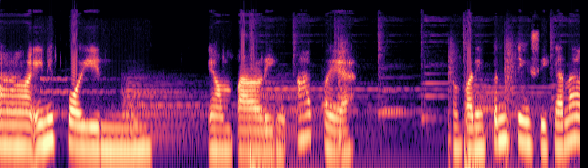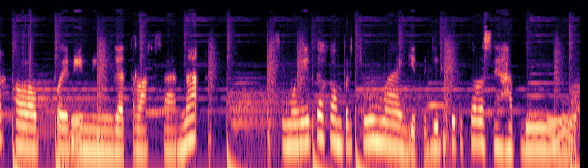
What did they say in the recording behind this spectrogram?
uh, ini poin yang paling apa ya? Yang paling penting sih karena kalau poin ini nggak terlaksana semuanya itu akan percuma gitu. Jadi kita tuh harus sehat dulu.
